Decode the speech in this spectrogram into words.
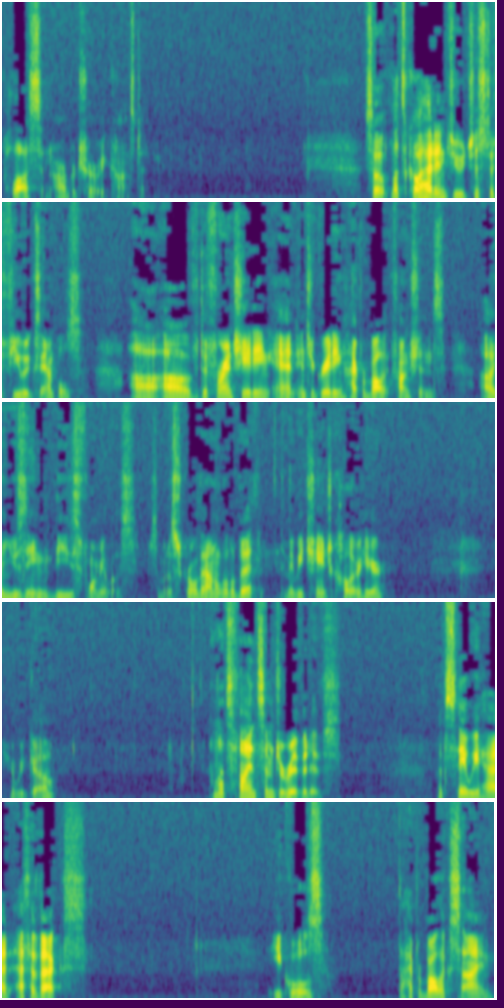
plus an arbitrary constant. So let's go ahead and do just a few examples uh, of differentiating and integrating hyperbolic functions uh, using these formulas. So I'm going to scroll down a little bit and maybe change color here. Here we go. And let's find some derivatives. Let's say we had f of x equals the hyperbolic sine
